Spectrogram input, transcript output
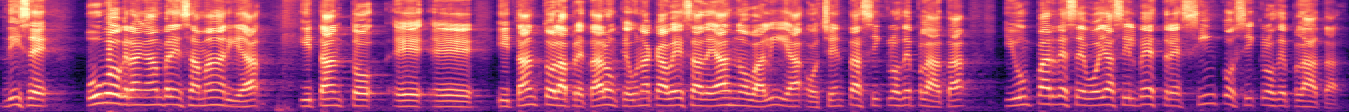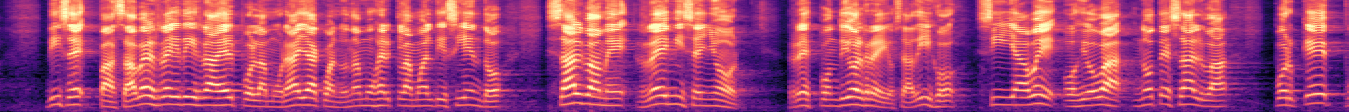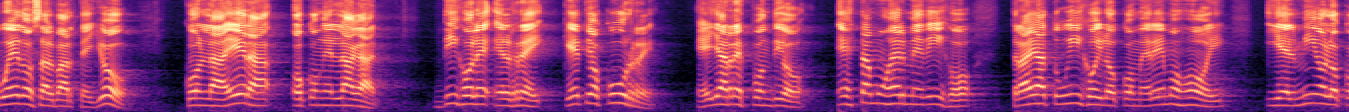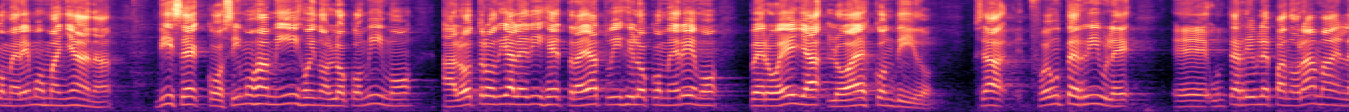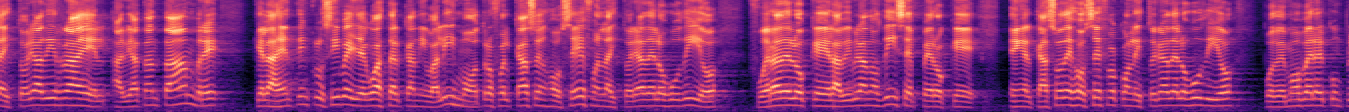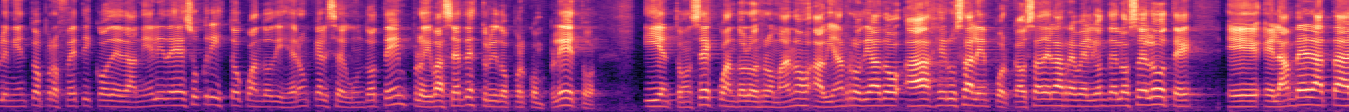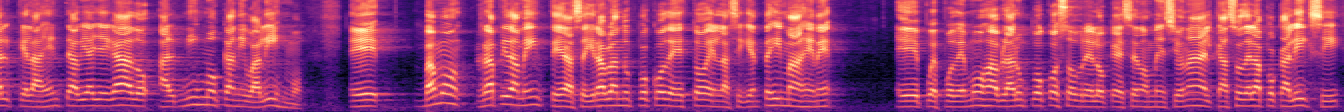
dice, hubo gran hambre en Samaria y tanto, eh, eh, y tanto la apretaron que una cabeza de asno valía 80 ciclos de plata y un par de cebollas silvestres 5 ciclos de plata. Dice, pasaba el rey de Israel por la muralla cuando una mujer clamó al diciendo, sálvame, rey mi señor. Respondió el rey, o sea, dijo, si Yahvé o Jehová no te salva, ¿por qué puedo salvarte yo? ¿Con la era o con el lagar? Díjole el rey, ¿qué te ocurre? Ella respondió, esta mujer me dijo, trae a tu hijo y lo comeremos hoy, y el mío lo comeremos mañana. Dice, cocimos a mi hijo y nos lo comimos. Al otro día le dije, trae a tu hijo y lo comeremos, pero ella lo ha escondido. O sea, fue un terrible eh, un terrible panorama en la historia de Israel. Había tanta hambre que la gente inclusive llegó hasta el canibalismo. Otro fue el caso en Josefo, en la historia de los judíos, fuera de lo que la Biblia nos dice, pero que en el caso de Josefo con la historia de los judíos podemos ver el cumplimiento profético de Daniel y de Jesucristo cuando dijeron que el segundo templo iba a ser destruido por completo. Y entonces cuando los romanos habían rodeado a Jerusalén por causa de la rebelión de los celotes, eh, el hambre era tal que la gente había llegado al mismo canibalismo. Eh, vamos rápidamente a seguir hablando un poco de esto en las siguientes imágenes. Eh, pues podemos hablar un poco sobre lo que se nos menciona en el caso del Apocalipsis,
